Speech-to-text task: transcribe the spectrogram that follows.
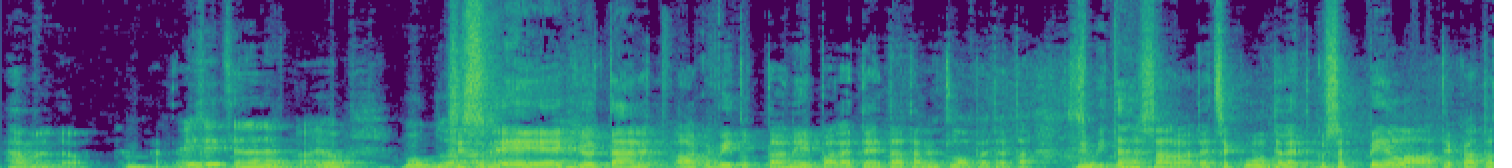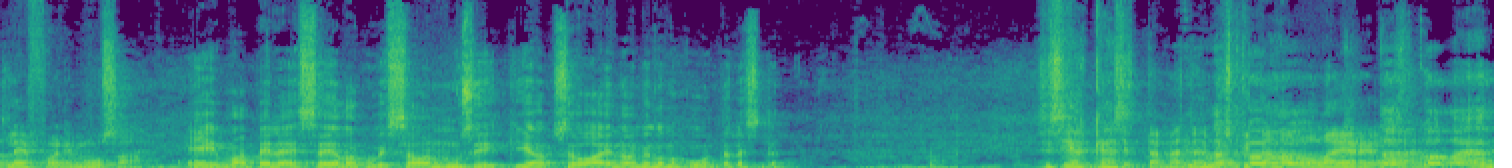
Hämmentävä. Ei sit sen enempää, joo. Mutta, Siis ei, ei, kyllä tämä nyt alkoi vituttaa niin paljon, että ei tätä nyt lopeteta. Siis mitä sä sanoit, että sä kuuntelet, kun sä pelaat ja katsot leffoini musaa? Ei vaan peleissä ja elokuvissa on musiikki ja se on ainoa, milloin mä kuuntelen sitä. Siis ihan käsittämätöntä. Miksi pitää haluaa olla erilainen? Taisko olla ihan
